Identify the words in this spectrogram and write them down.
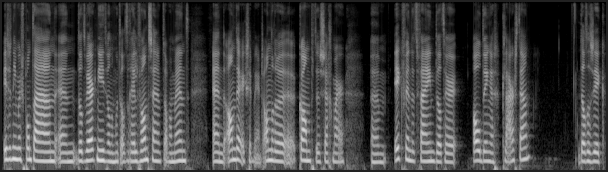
is het niet meer spontaan en dat werkt niet, want het moet altijd relevant zijn op dat moment. En de ander, ik zit meer in het andere uh, kamp, dus zeg maar, um, ik vind het fijn dat er al dingen klaarstaan. Dat als ik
